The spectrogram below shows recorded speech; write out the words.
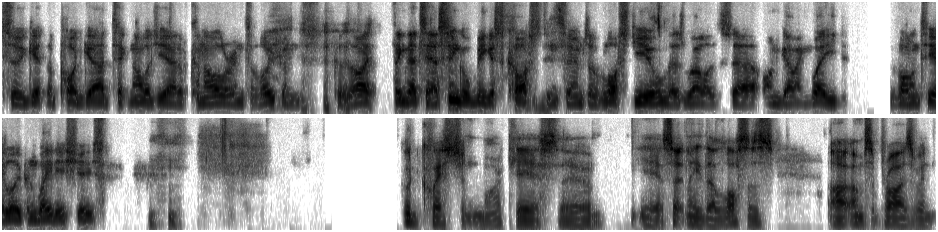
to get the podguard technology out of canola into lupins? Because I think that's our single biggest cost in terms of lost yield as well as uh, ongoing weed, volunteer lupin weed issues. Good question, Mike. Yes, um, yeah, certainly the losses I, I'm surprised when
